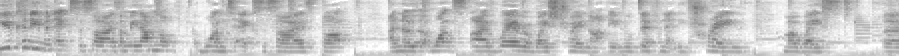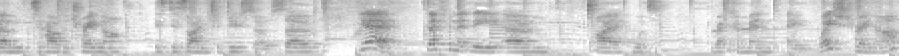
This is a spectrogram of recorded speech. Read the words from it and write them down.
You can even exercise. I mean, I'm not one to exercise, but I know that once I wear a waist trainer, it will definitely train my waist um, to how the trainer is designed to do so. So yeah, definitely um, I would recommend a waist trainer.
